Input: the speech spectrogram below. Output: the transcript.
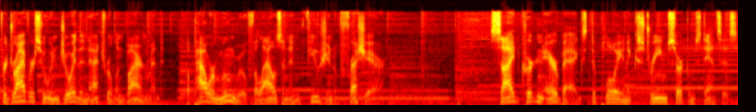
For drivers who enjoy the natural environment, a power moonroof allows an infusion of fresh air. Side curtain airbags deploy in extreme circumstances,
